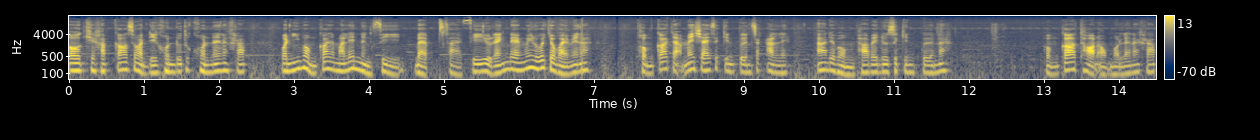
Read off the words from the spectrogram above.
โอเคครับ ก็สวัสดีคนดูทุกคนด้วยนะครับ วันนี้ผมก็จะมาเล่น 1-4 แบบสายฟรีอยู่แรงแดงไม่รู้ว่าจะไหวไหมนะ ผมก็จะไม่ใช้สกินปืนสักอันเลย อะเดี๋ยวผมพาไปดูสกินปืนนะ ผมก็ถอดออกหมดแล้วนะครับ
